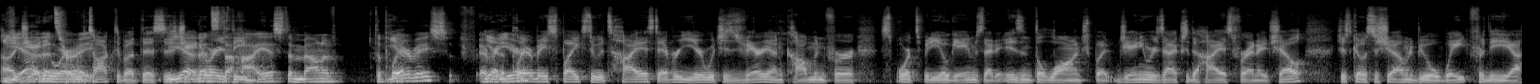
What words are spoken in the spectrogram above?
Uh, Yeah, January that's we talked about this. Is yeah, January that's the, is the highest amount of the player base every yeah, the year. player base spikes to its highest every year, which is very uncommon for sports video games. That it isn't the launch, but January is actually the highest for NHL. Just goes to show how many people wait for the uh,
